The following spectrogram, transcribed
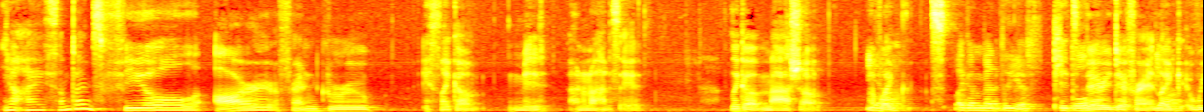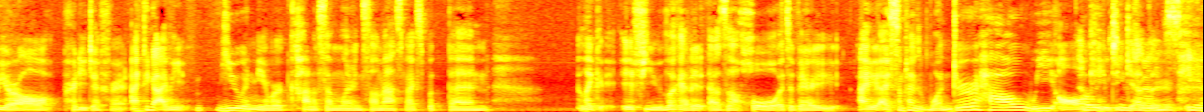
yeah, I sometimes feel our friend group is like a mid I don't know how to say it. Like a mashup Yeah. of like Like a medley of people. it's very different. Yeah. Like we are all pretty different. I think Ivy you and me were kind of similar in some aspects, but then like if you look at it as a whole, it's a very I, I sometimes wonder how we all How came became together. friends, yeah.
